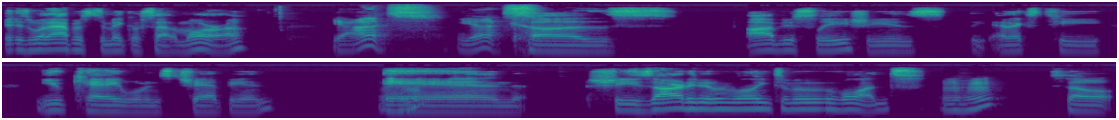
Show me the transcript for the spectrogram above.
is what happens to Meiko Satomura Yes. Yes. Because obviously she is the NXT UK Women's Champion. Mm-hmm. And she's already been willing to move once. Mm-hmm. So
